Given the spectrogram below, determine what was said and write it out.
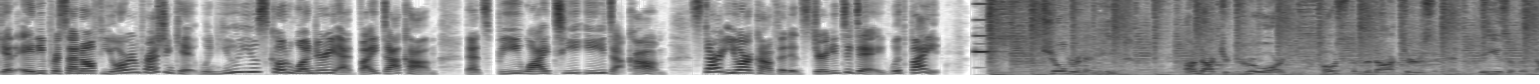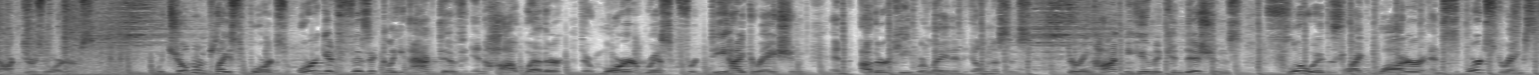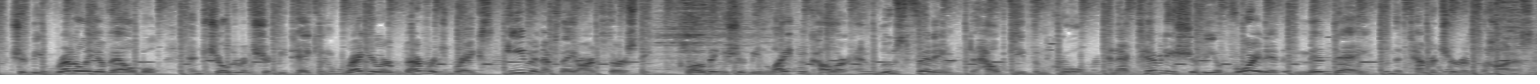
Get 80% off your impression kit when you use code WONDERY at Byte.com. That's B-Y-T-E dot com. Start your confidence journey today with Byte. Children in Heat. I'm Dr. Drew Ordon, host of The Doctors, and these are the doctor's orders. When children play sports or get physically active in hot weather, they're more at risk for dehydration and other heat related illnesses. During hot and humid conditions, fluids like water and sports drinks should be readily available, and children should be taking regular beverage breaks even if they aren't thirsty. Clothing should be light in color and loose fitting to help keep them cool. And activities should be avoided midday when the temperature is the hottest.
